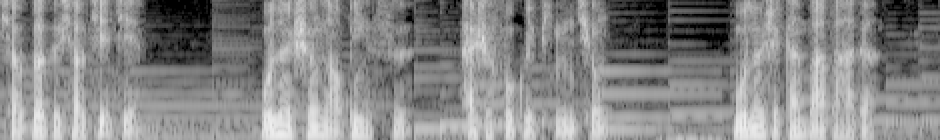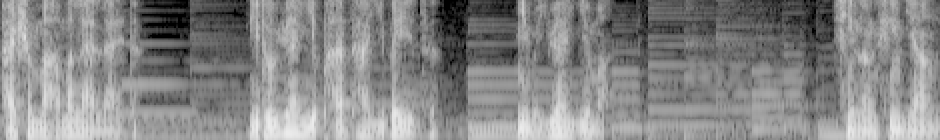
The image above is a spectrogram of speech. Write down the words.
小哥哥、小姐姐，无论生老病死，还是富贵贫穷，无论是干巴巴的，还是麻麻赖赖的，你都愿意盘他一辈子？”你们愿意吗？新郎新娘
